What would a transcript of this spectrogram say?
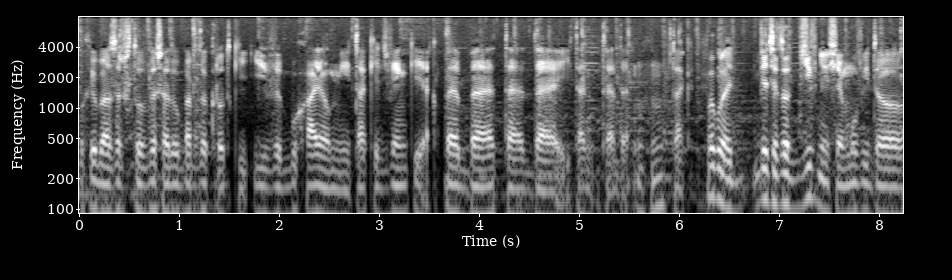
bo chyba zresztą wyszedł bardzo krótki i wybuchają mi takie dźwięki jak P, B, T, D i tak, TD. Mhm, tak. W ogóle, wiecie, to dziwnie się mówi do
